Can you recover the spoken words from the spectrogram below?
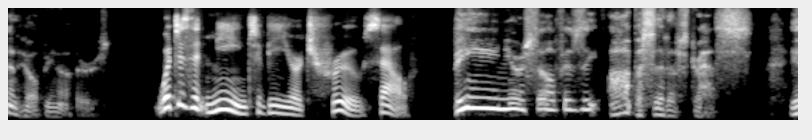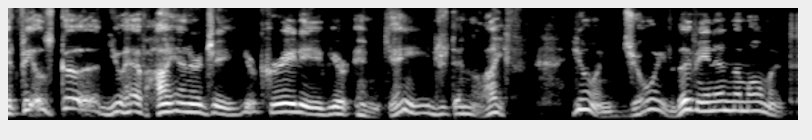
and helping others. What does it mean to be your true self? Being yourself is the opposite of stress. It feels good. You have high energy. You're creative. You're engaged in life. You enjoy living in the moment.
